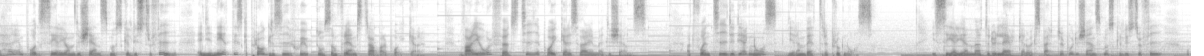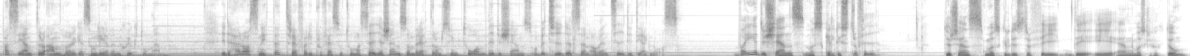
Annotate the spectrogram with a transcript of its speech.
Det här är en poddserie om Duchennes muskeldystrofi, en genetisk progressiv sjukdom som främst drabbar pojkar. Varje år föds 10 pojkar i Sverige med Duchennes. Att få en tidig diagnos ger en bättre prognos. I serien möter du läkare och experter på Duchennes muskeldystrofi och patienter och anhöriga som lever med sjukdomen. I det här avsnittet träffar du professor Thomas Seiersen som berättar om symptom vid Duchennes och betydelsen av en tidig diagnos. Vad är Duchennes muskeldystrofi? Duchennes muskeldystrofi det är en muskelsjukdom.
